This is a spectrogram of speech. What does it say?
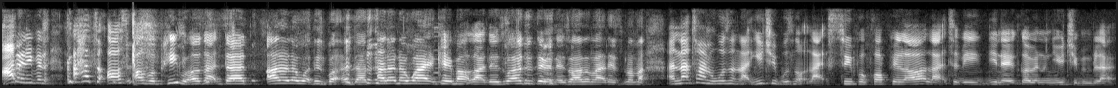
I don't even. I had to ask other people. I was like, Dad, I don't know what this button does. I don't know why it came out like this. Why is it doing this? Why is it like this? Blah blah. And that time it wasn't like YouTube was not like super popular, like to be, you know, going on YouTube and be like,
